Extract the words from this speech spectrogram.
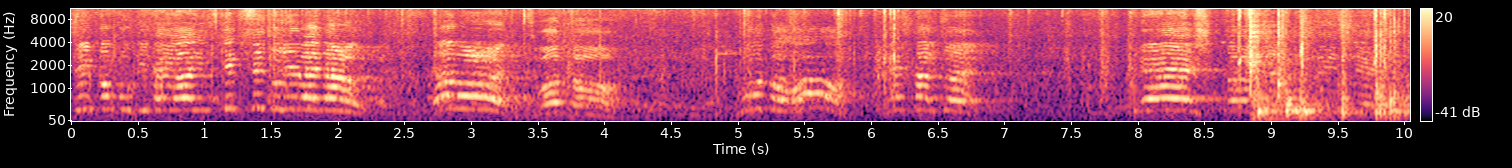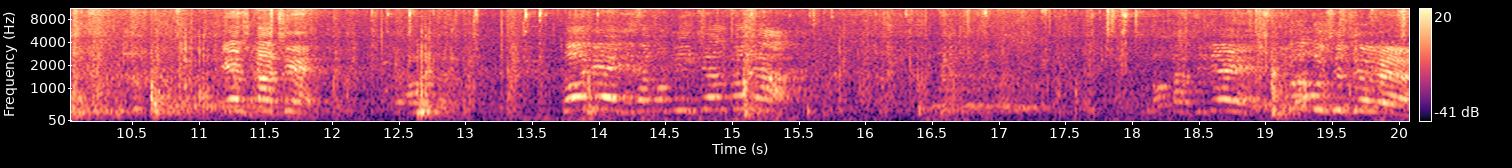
szybko! Póki te joannickie psy tu nie będą! Dawaj! Złoto! Złoto, o! Jest tarcze! Jest, to Jest gacie! Konie, nie zapomnijcie o koniach! Co tam się dzieje? Co tu się dzieje?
